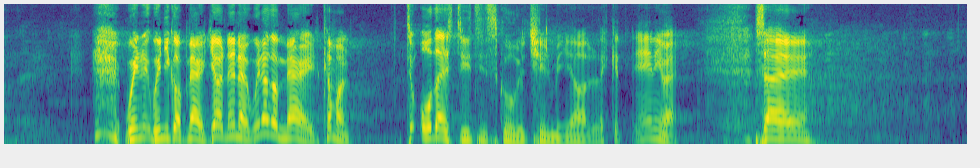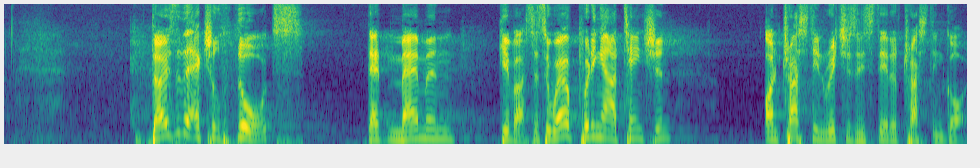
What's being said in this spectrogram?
when, when you got married, yo, no, no, when I got married, come on. To all those dudes in school who tuned me, yo, look at, anyway. So, those are the actual thoughts that mammon give us. It's a way of putting our attention on trusting riches instead of trusting God.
